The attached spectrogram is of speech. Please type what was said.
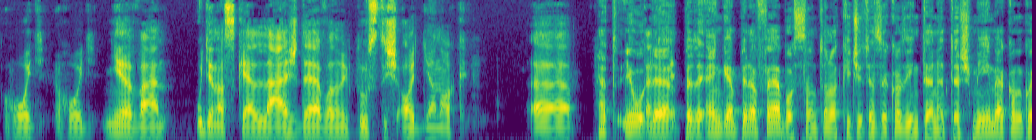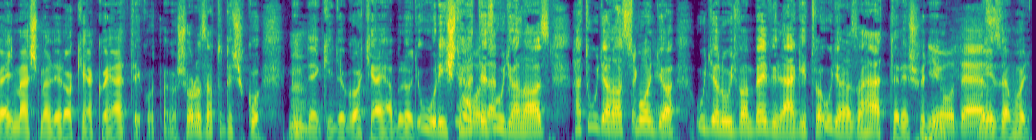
hogy, hogy nyilván ugyanazt kell lásd, de valami pluszt is adjanak. Uh, Hát jó, Tehát, de például engem például felbosszantanak kicsit ezek az internetes mémek, amikor egymás mellé rakják a játékot, meg a sorozatot, és akkor mindenki így a gatyájából, hogy úristen, jó, hát ez de... ugyanaz, hát ugyanazt mondja, ugyanúgy van bevilágítva, ugyanaz a háttér, és hogy jó, én de ez, nézem, hogy...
